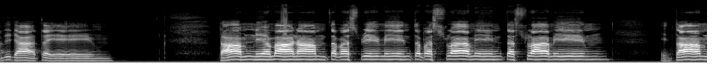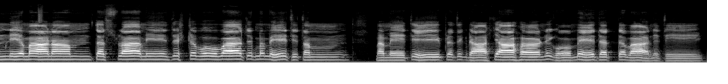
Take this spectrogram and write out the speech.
द्विजातये तां नियमानां तपस्वीमीं तपस्वामीं तस्वामीं तां नियमानां तस्वामी दृष्टवोवाच तम् ममेति प्रतिग्राह्याः निगो मे दत्तवानिति।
